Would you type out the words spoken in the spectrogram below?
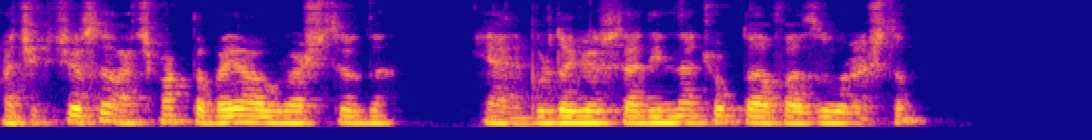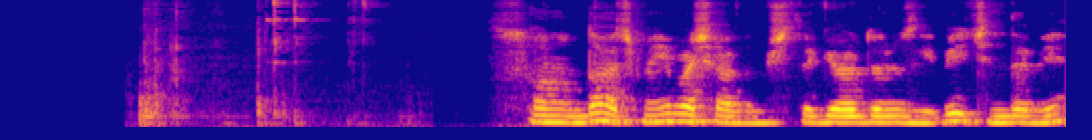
Açıkçası açmak da bayağı uğraştırdı. Yani burada gösterdiğimden çok daha fazla uğraştım. Sonunda açmayı başardım. İşte gördüğünüz gibi içinde bir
